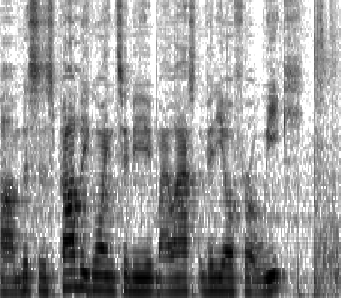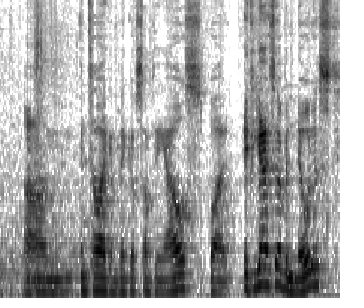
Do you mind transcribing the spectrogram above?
Um, this is probably going to be my last video for a week um, until I can think of something else. But if you guys haven't noticed,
